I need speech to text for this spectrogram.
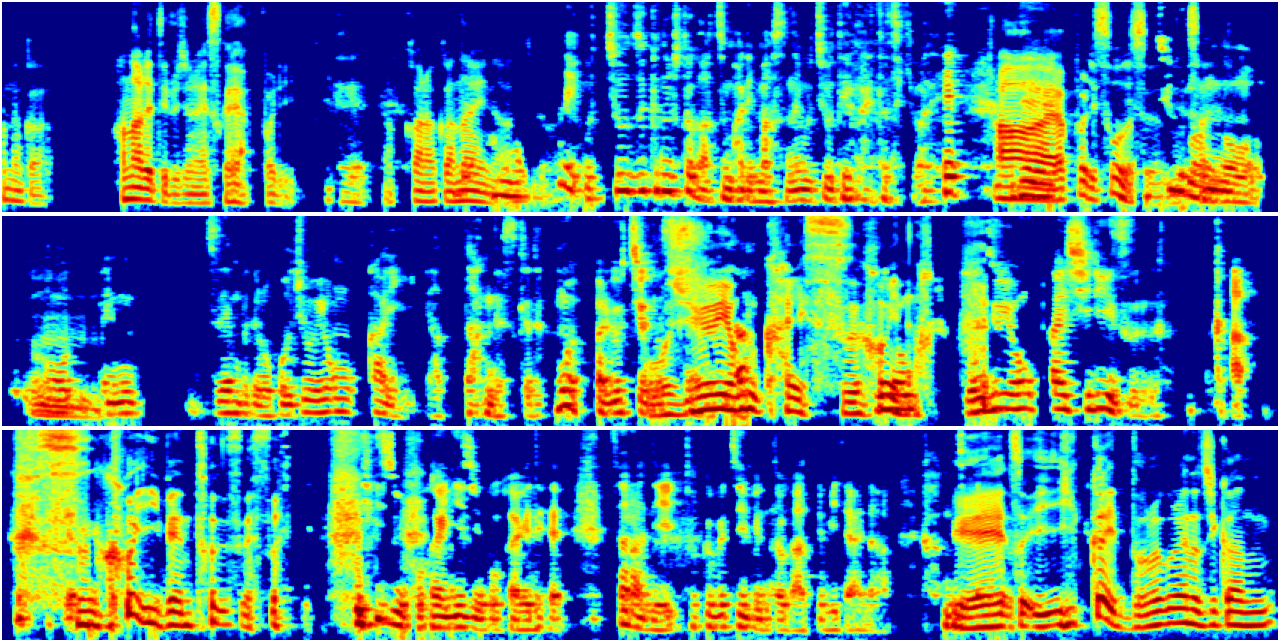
なんか、離れてるじゃないですか、やっぱり。えー、なかなかないなって。やっぱり宇宙好きの人が集まりますね、宇宙テーマやった時はね。ああ、やっぱりそうですよね。宇宙の、うん、全部で54回やったんですけども、やっぱり宇宙の。54回すごいな。54回シリーズが。すごいイベントですね、それ。25回、25回で、さらに特別イベントがあってみたいなええー、それ1回どのぐらいの時間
